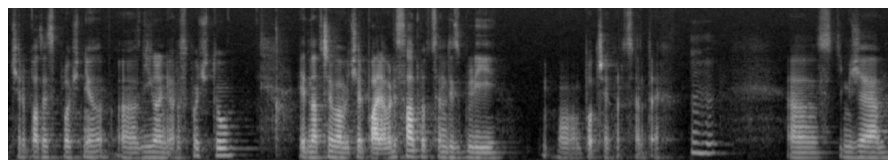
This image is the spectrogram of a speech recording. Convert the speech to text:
čerpat ze společného uh, sdíleného rozpočtu. Jedna třeba vyčerpá 90%, zbylý uh, po 3%. Mm-hmm. Uh, s tím, že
